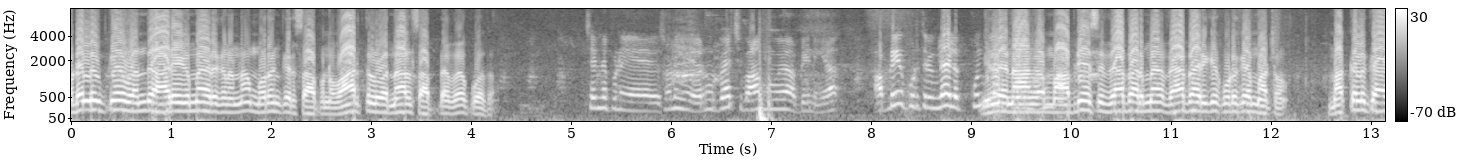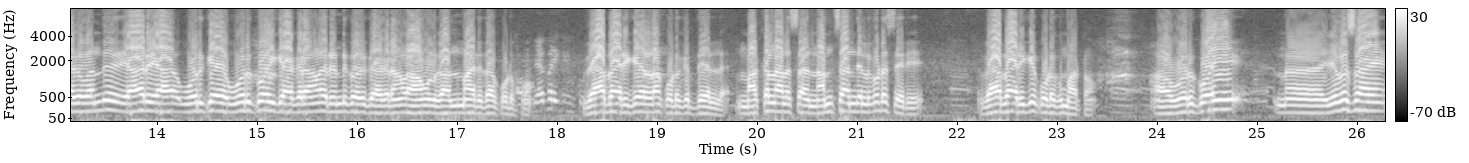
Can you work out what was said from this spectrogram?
உடலுக்கே வந்து ஆரோக்கியமாக இருக்கணும்னா முருங்கீரை சாப்பிடணும். வாரத்தில் ஒரு நாள் சாப்பிட்டாவே போதும். சரி இப்போ சொன்னீங்க இரநூறு பேட்ச் வாங்குவேன் அப்படின்னீங்க. அப்படியே கொடுத்துருவீங்களா? இல்லை கொஞ்சம் இல்லை நாங்கள் அப்படியே வியாபாரமே வியாபாரிக்கே கொடுக்க மாட்டோம். மக்களுக்காக வந்து யார் ஒரு கே ஒரு கோழி கேட்குறாங்களோ ரெண்டு கோழி கேட்குறாங்களோ அவங்களுக்கு அந்த மாதிரி தான் கொடுப்போம். வியாபாரிக்கு எல்லாம் கொடுக்கறதே இல்லை. மக்கள் நல ச நம் சந்தையில் கூட சரி. வியாபாரிக்கே கொடுக்க மாட்டோம். ஒரு கோழி விவசாயம்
